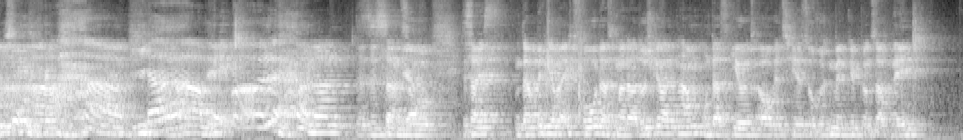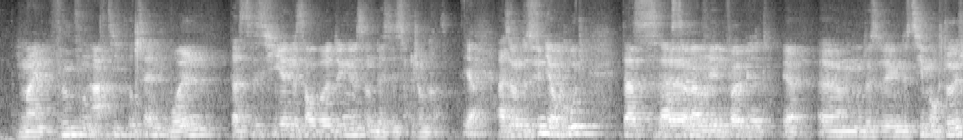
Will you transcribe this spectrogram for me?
Lösung. Ah, ja, ja PayPal. Und dann, das ist dann ja. so. Das heißt, und da bin ich aber echt froh, dass wir da durchgehalten haben und dass ihr uns auch jetzt hier so Rückenwind gibt und sagt, nee, ich meine, 85% wollen, dass das hier eine saubere Ding ist und das ist halt schon krass. Ja. Also und das finde ich auch gut, dass... Was ähm, dann auf jeden Fall wird. Ja, ähm, und deswegen, das ziehen wir auch durch.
